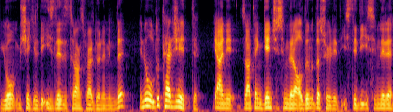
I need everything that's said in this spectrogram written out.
yoğun bir şekilde izledi transfer döneminde. E ne oldu? Tercih etti. Yani zaten genç isimleri aldığını da söyledi. İstediği isimlere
